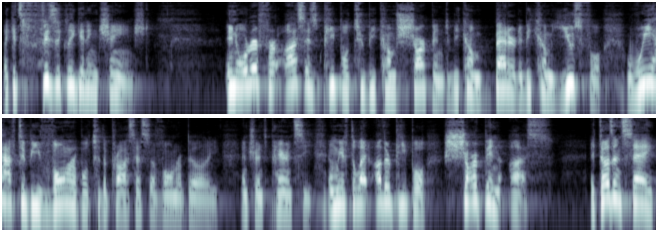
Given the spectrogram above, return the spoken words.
Like it's physically getting changed. In order for us as people to become sharpened, to become better, to become useful, we have to be vulnerable to the process of vulnerability and transparency. And we have to let other people sharpen us. It doesn't say,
